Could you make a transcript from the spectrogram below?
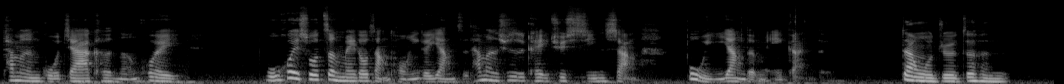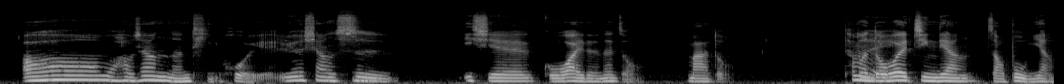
他们国家可能会不会说正妹都长同一个样子，他们就是可以去欣赏不一样的美感的。但我觉得这很哦，我好像能体会耶，因为像是一些国外的那种 model。他们都会尽量找不一样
